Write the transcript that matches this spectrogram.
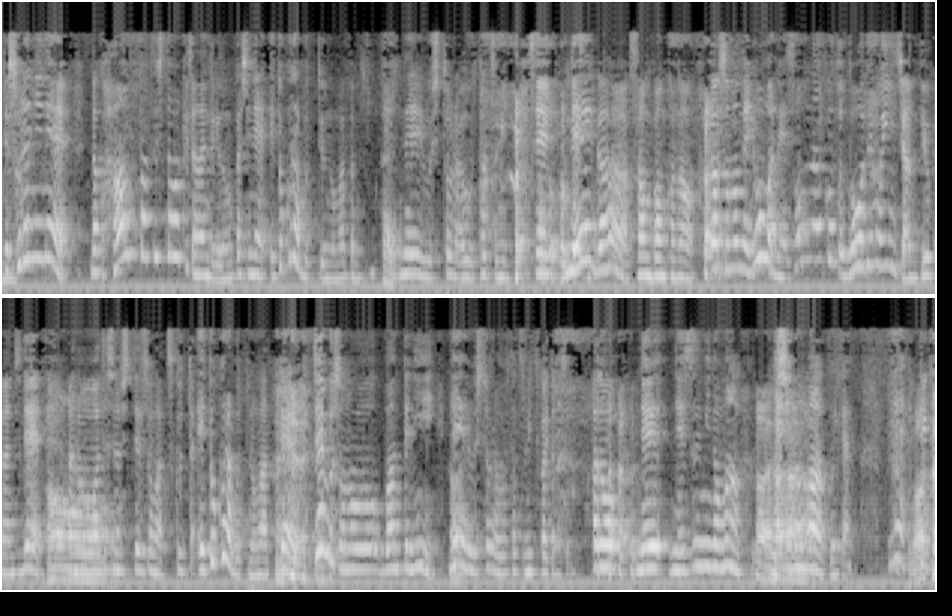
で、それにね、なんか反発したわけじゃないんだけど、昔ね、エトクラブっていうのがあったんですよほ。うね、ウシトラウ、タツミ。そうで、ねが3番かな。だからそのね、要はね、そんなことどうでもいいじゃんっていう感じで、あの、私の知ってる人が作ったエトクラブっていうのがあって、全部その番手に、ね、はいウシトラウ、タツミって書いてあるんですよ。あの、ね、ネズミのマーク、牛のマークみたいな。ね、わか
